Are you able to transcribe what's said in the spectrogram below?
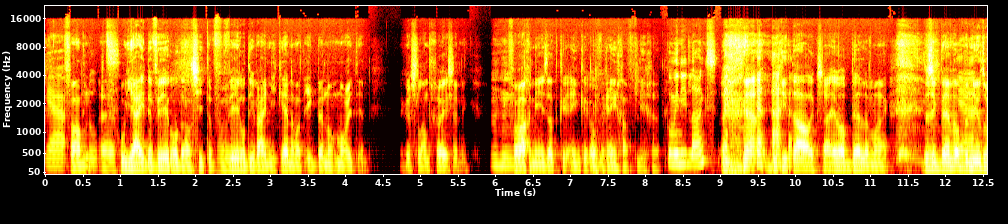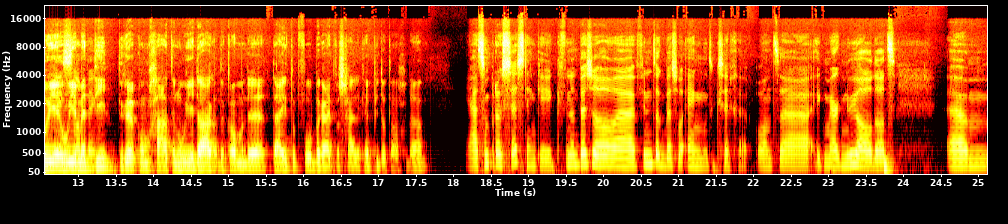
ja, van uh, hoe jij de wereld dan ziet. Of een wereld die wij niet kennen, want ik ben nog nooit in Rusland geweest. En ik, ik verwacht niet eens dat ik er één keer overheen ga vliegen. Kom je niet langs? ja, digitaal. Ik zou je wel bellen, maar... Dus ik ben wel benieuwd hoe je, hoe je met die druk omgaat en hoe je daar de komende tijd op voorbereidt. Waarschijnlijk heb je dat al gedaan. Ja, het is een proces, denk ik. Ik vind het, best wel, uh, vind het ook best wel eng, moet ik zeggen. Want uh, ik merk nu al dat Ehm,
